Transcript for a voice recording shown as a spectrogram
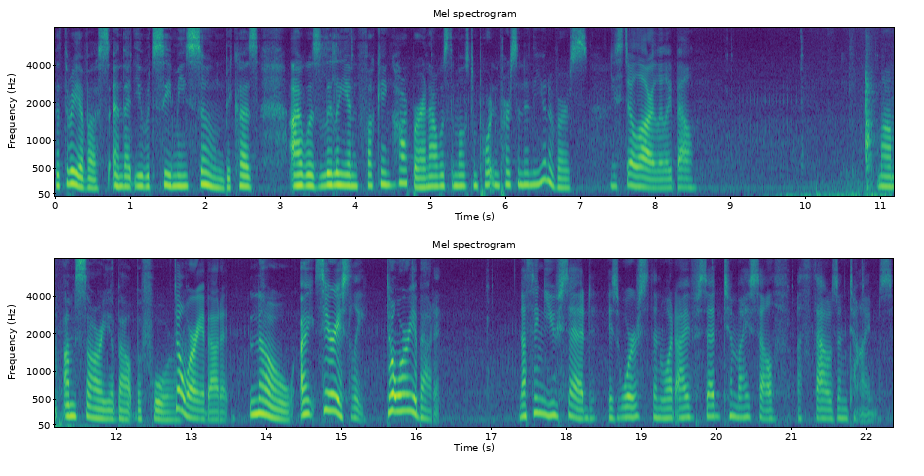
The three of us, and that you would see me soon because I was Lillian fucking Harper and I was the most important person in the universe. You still are, Lily Bell. Mom, I'm sorry about before. Don't worry about it. No, I. Seriously, don't worry about it. Nothing you said is worse than what I've said to myself a thousand times.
